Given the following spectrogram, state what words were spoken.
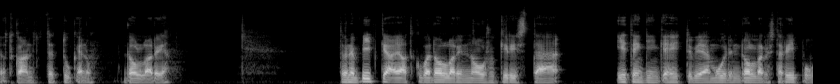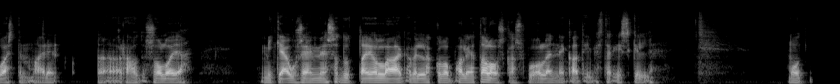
jotka on nyt tukenut dollaria. Tällainen pitkään jatkuva dollarin nousu kiristää etenkin kehittyviä ja muiden dollarista riippuvaisten maiden rahoitusoloja, mikä usein myös satuttaa jollain aikavälillä globaalia talouskasvua ollen negatiivista riskille. Mutta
